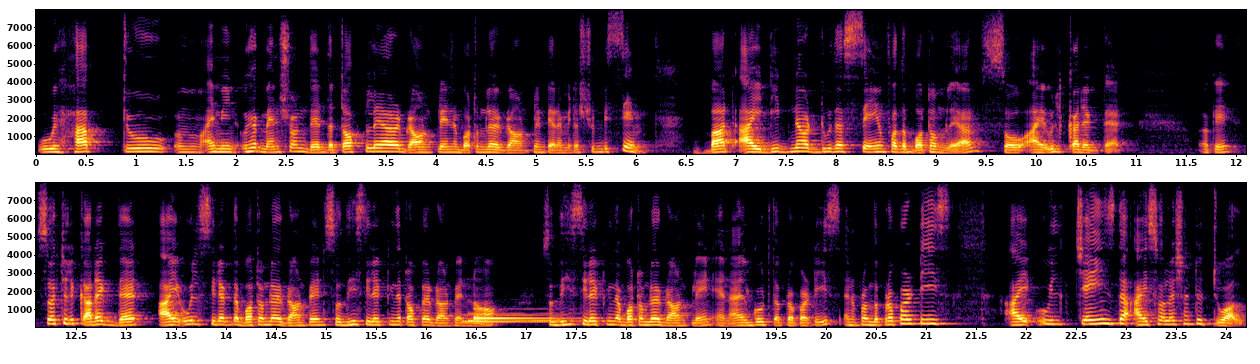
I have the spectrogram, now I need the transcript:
we have to um, I mean we have mentioned that the top layer ground plane and bottom layer ground plane parameters should be same. But I did not do the same for the bottom layer so I will correct that. Okay? So actually correct that I will select the bottom layer ground plane. So this is selecting the top layer ground plane now. So this is selecting the bottom layer ground plane and I'll go to the properties. And from the properties I will change the isolation to 12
